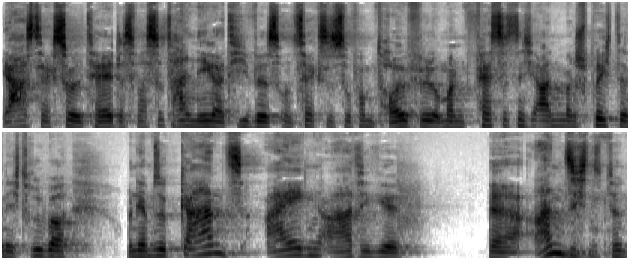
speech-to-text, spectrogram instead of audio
ja, Sexualität ist was total Negatives und Sex ist so vom Teufel und man fässt es nicht an, man spricht da nicht drüber. Und die haben so ganz eigenartige äh, Ansichten,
